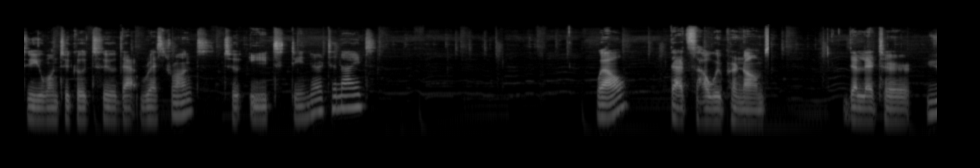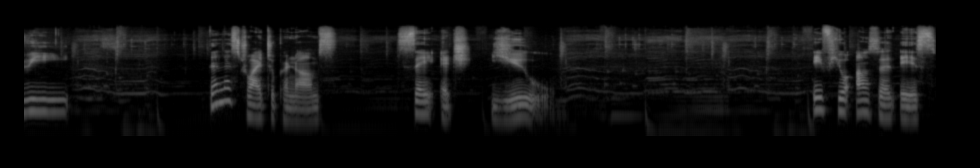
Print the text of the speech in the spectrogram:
Do you want to go to that restaurant to eat dinner tonight? Well, that's how we pronounce the letter Y. Then let's try to pronounce CHU. If your answer is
